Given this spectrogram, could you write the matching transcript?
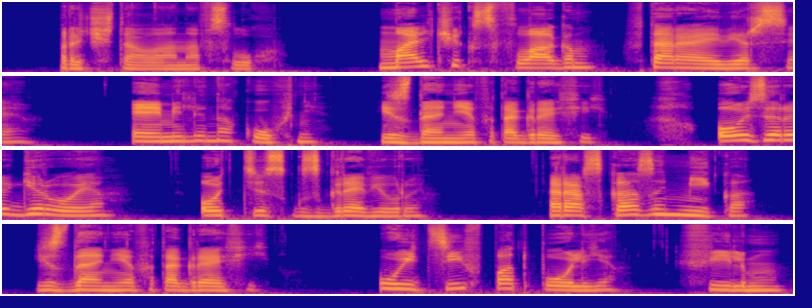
— прочитала она вслух. «Мальчик с флагом. Вторая версия. Эмили на кухне. Издание фотографий. Озеро героя. Оттиск с гравюры. Рассказы Мика. Издание фотографий. Уйти в подполье. Фильм.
